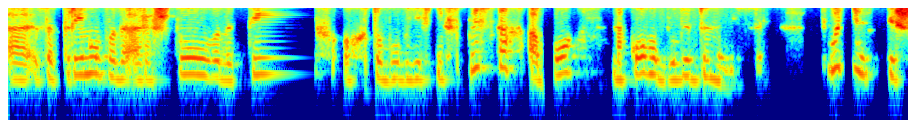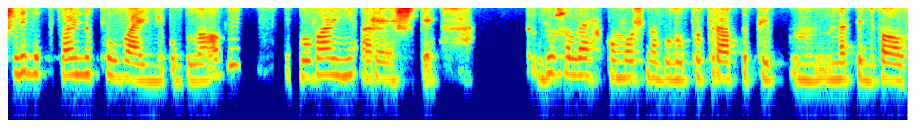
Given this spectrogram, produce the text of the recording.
е, затримували, арештовували тих, хто був в їхніх списках, або на кого були доноси. Потім пішли буквально повальні облави і повальні арешти. Дуже легко можна було потрапити на підвал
